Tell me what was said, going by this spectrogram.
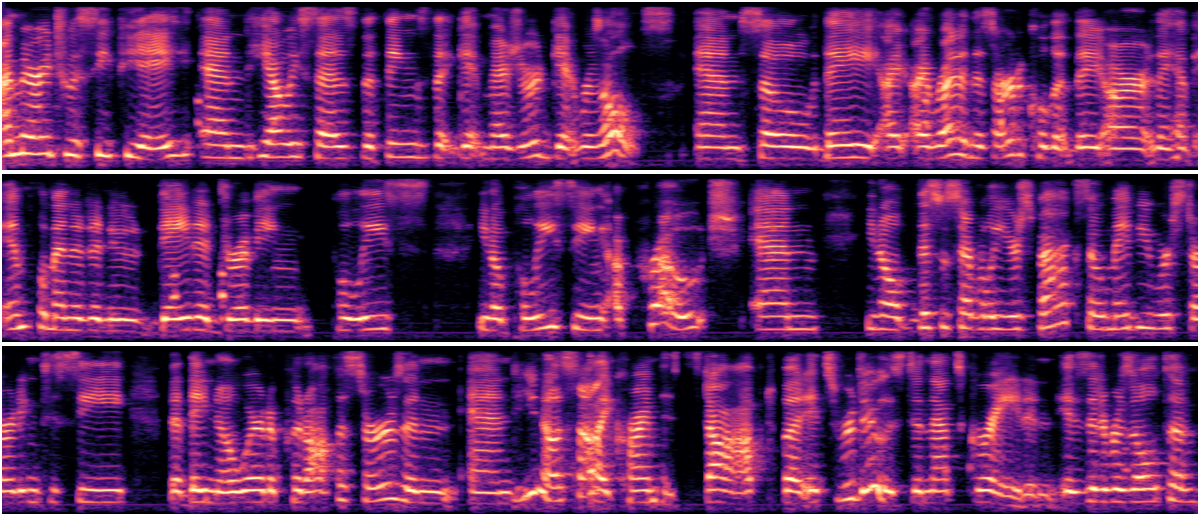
I'm married to a CPA and he always says the things that get measured get results. And so they I, I read in this article that they are they have implemented a new data driven police you know policing approach. And you know this was several years back so maybe we're starting to see that they know where to put officers and and you know it's not like crime has stopped but it's reduced and that's great. And is it a result of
